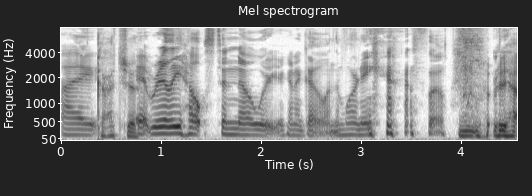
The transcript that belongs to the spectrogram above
I gotcha. It really helps to know where you're going to go in the morning. so yeah.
